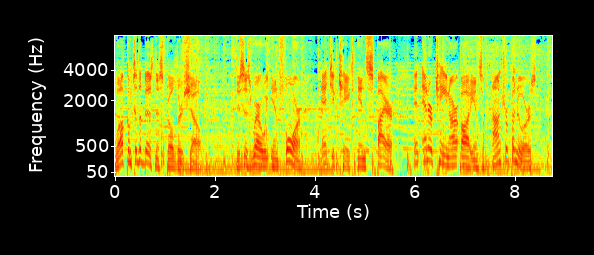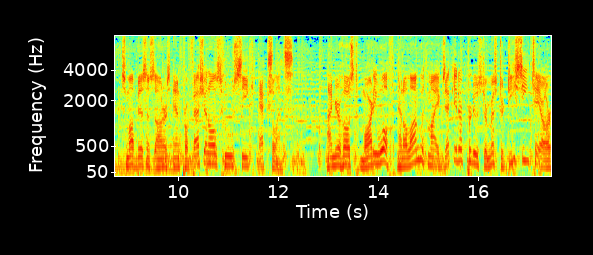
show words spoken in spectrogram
Welcome to the Business Builders Show. This is where we inform, educate, inspire, and entertain our audience of entrepreneurs, small business owners, and professionals who seek excellence. I'm your host, Marty Wolff, and along with my executive producer, Mr. DC Taylor,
